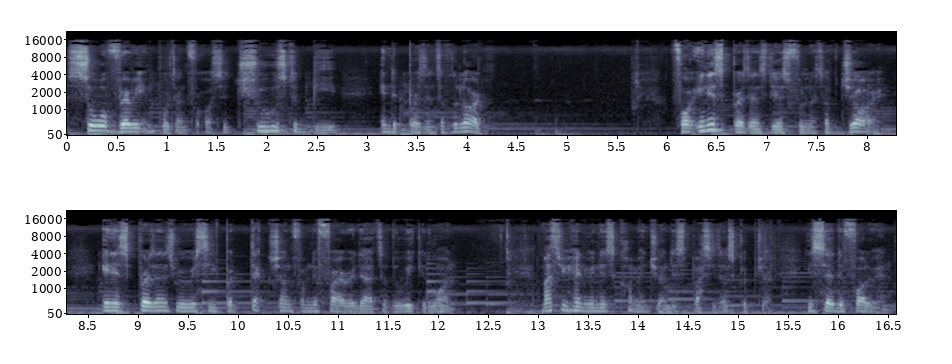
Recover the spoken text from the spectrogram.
so very important for us to choose to be in the presence of the Lord. For in His presence there is fullness of joy in his presence, we receive protection from the fiery darts of the wicked one. Matthew Henry, in his commentary on this passage of scripture, he said the following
